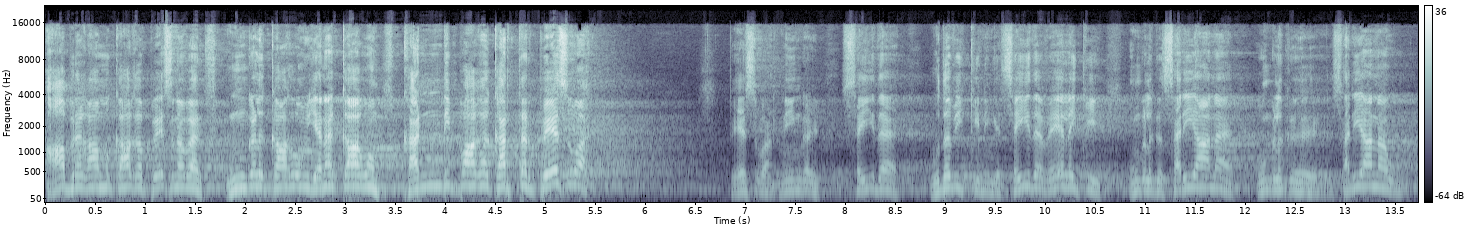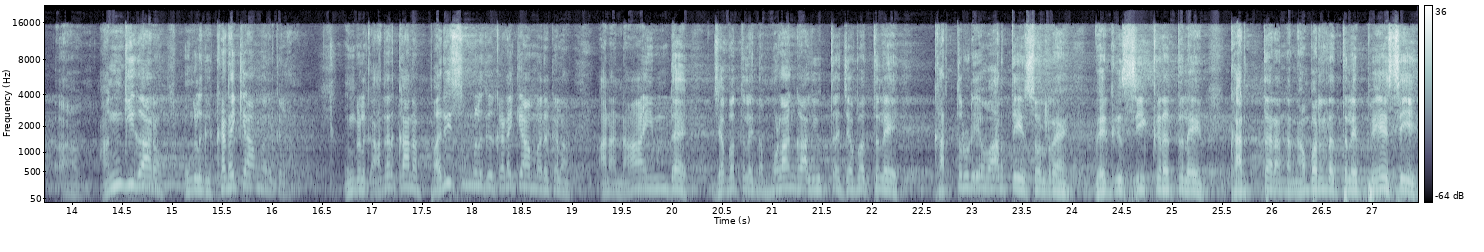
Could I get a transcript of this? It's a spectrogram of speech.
ஆபிரகாமுக்காக பேசினவர் உங்களுக்காகவும் எனக்காகவும் கண்டிப்பாக கர்த்தர் பேசுவார். பேசுவார். நீங்கள் செய்த உதவிக்கு நீங்கள் செய்த வேலைக்கு உங்களுக்கு சரியான உங்களுக்கு சரியான அங்கீகாரம் உங்களுக்கு கிடைக்காம இருக்கலாம். உங்களுக்கு அதற்கான பரிசு உங்களுக்கு கிடைக்காம இருக்கலாம். ஆனால் நான் இந்த ஜபத்தில் இந்த முழங்கால் யுத்த ஜெபத்திலே கர்த்தருடைய வார்த்தையை சொல்றேன். வெகு சீக்கிரத்தில் கர்த்தர் அந்த நபரிடத்தில் பேசி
